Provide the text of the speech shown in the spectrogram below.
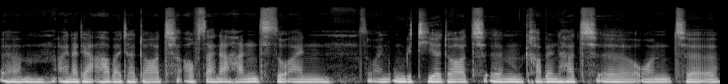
ähm, einer der Arbeiter dort auf seiner Hand so ein so ein Ungetier dort ähm, krabbeln hat äh, und äh,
